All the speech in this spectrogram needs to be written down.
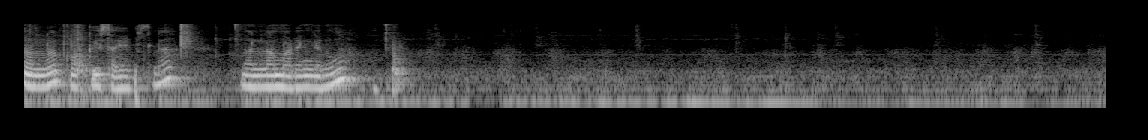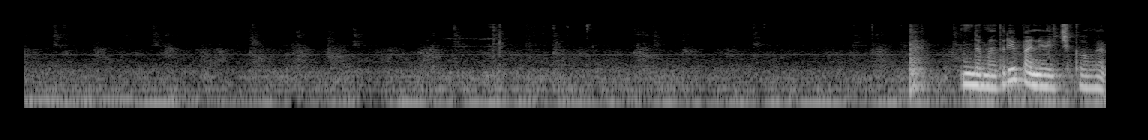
நல்லா கொக்கி சைட்ஸில் நல்லா மடங்கணும். இந்த மாதிரி பண்ணி வச்சுக்கோங்க.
